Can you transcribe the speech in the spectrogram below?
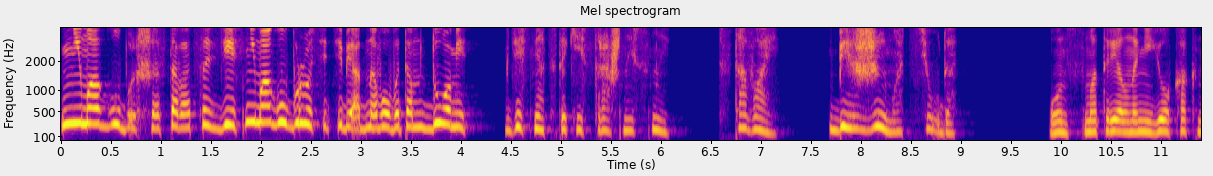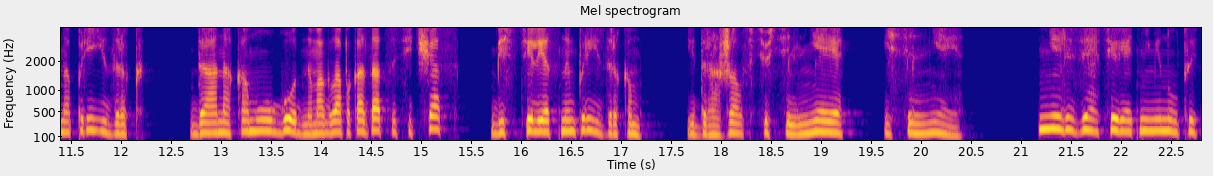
не могу больше оставаться здесь, не могу бросить тебя одного в этом доме, где снятся такие страшные сны. Вставай, бежим отсюда». Он смотрел на нее, как на призрак. Да она кому угодно могла показаться сейчас бестелесным призраком и дрожал все сильнее и сильнее. «Нельзя терять ни минуты,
